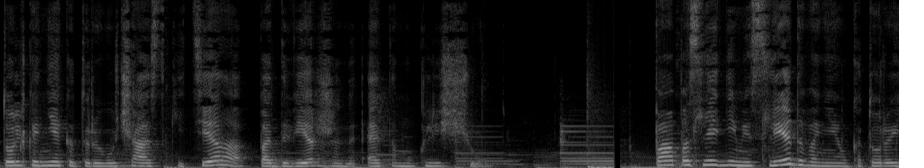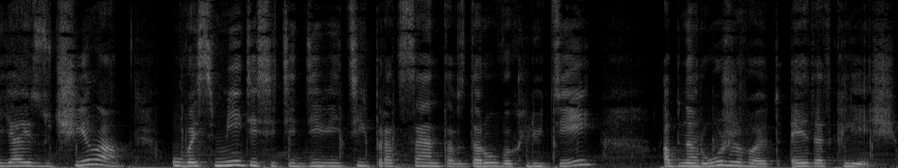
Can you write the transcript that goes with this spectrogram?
только некоторые участки тела подвержены этому клещу. По последним исследованиям, которые я изучила, у 89% здоровых людей обнаруживают этот клещ.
